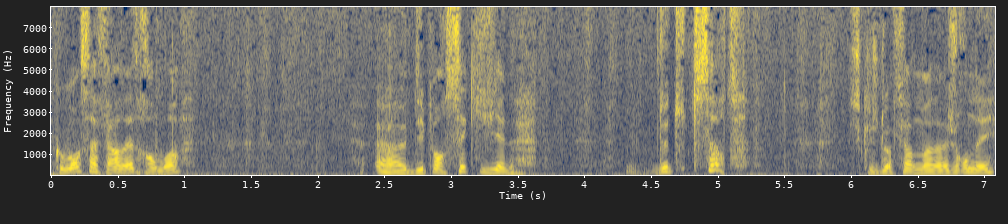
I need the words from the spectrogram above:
commence à faire naître en moi euh, des pensées qui viennent de toutes sortes. Ce que je dois faire de ma journée.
